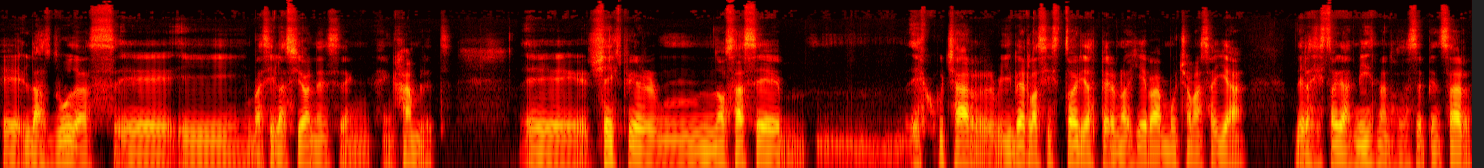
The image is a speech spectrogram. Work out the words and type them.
eh, las dudas eh, y vacilaciones en, Hamlet. Eh, Shakespeare nos hace escuchar y ver las historias, pero nos lleva mucho más allá de las historias mismas, nos hace pensar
